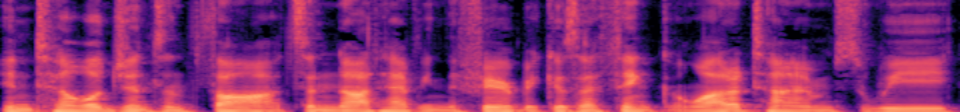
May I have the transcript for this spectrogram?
intelligence and thoughts and not having the fear because I think a lot of times we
